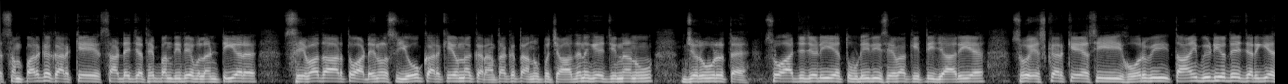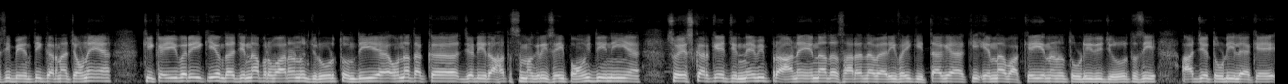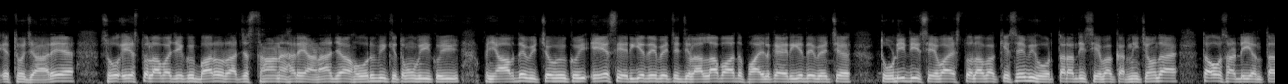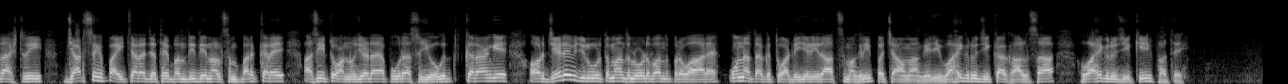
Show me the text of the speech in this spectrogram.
ਸੰਪਰਕ ਕਰਕੇ ਸਾਡੇ ਜਥੇਬੰਦੀ ਦੇ ਵਲੰਟੀਅਰ ਸੇਵਾਦਾਰ ਤੁਹਾਡੇ ਨਾਲ ਸਹਿਯੋਗ ਕਰਕੇ ਉਹਨਾਂ ਘਰਾਂ ਤੱਕ ਤੁਹਾਨੂੰ ਪਹੁੰਚਾ ਦੇਣਗੇ, ਜਿਨ੍ਹਾਂ ਨੂੰ ਜ਼ਰੂਰਤ ਹੈ। ਸੋ ਅੱਜ ਜਿਹੜੀ ਇਹ ਤੂੜੀ ਦੀ ਸੇਵਾ ਕੀਤੀ ਜਾ ਰਹੀ ਹੈ, ਸੋ ਇਸ ਕਰਕੇ ਅਸੀਂ ਹੋਰ ਵੀ ਤਾਂ ਹੀ ਵੀਡੀਓ ਦੇ ਜ਼ਰੀਏ ਅਸੀਂ ਬੇਨਤੀ ਕਰਨਾ ਚਾਹੁੰਦੇ ਹਾਂ ਕਿ ਕਈ ਵਾਰੀ ਕੀ ਹੁੰਦਾ, ਜਿਨ੍ਹਾਂ ਪਰਿਵਾਰਾਂ ਨੂੰ ਜ਼ਰੂਰਤ ਹੁੰਦੀ ਹੈ, ਉਹਨਾਂ ਤੱਕ ਜਿਹੜੀ ਰਾਹਤ ਸਮੱਗਰੀ ਸਹੀ ਪਹੁੰਚਦੀ ਨਹੀਂ ਹੈ। ਸੋ ਇਸ ਕਰਕੇ ਜਿੰਨੇ ਵੀ ਭਰਾ ਨੇ, ਇਹਨਾਂ ਦਾ ਸਾਰਿਆਂ ਦਾ ਵੈਰੀਫਾਈ ਕੀਤਾ ਗਿਆ ਕਿ ਇਹਨਾਂ ਵਾਕਈ ਇਹਨਾਂ ਨੂੰ ਤੂੜੀ ਦੀ ਜ਼ਰੂਰਤ ਸੀ। ਅੱਜ ਇਹ ਤੂੜੀ ਲੈ ਕੇ ਇੱਥੋਂ ਜਾ ਰਹੇ ਆ। ਸੋ ਇਸ ਤੋਂ ਇਲਾਵਾ ਜੇ ਕੋਈ ਬਾਹਰੋਂ ਰਾਜਸਥਾਨ, ਹਰਿਆਣਾ ਜਾਂ ਹੋਰ ਵੀ ਕਿਤੋਂ ਵੀ ਕੋਈ ਪੰਜਾਬ ਦੇ ਵਿੱਚੋਂ ਵੀ ਕੋਈ ਇਸ ਏਰੀਆ ਦੇ ਵਿੱਚ, ਜਲਾਲਾਬਾਦ, ਫਾਜ਼ਿਲਕਾ ਏਰੀਆ ਦੇ ਵਿੱਚ ਤੂੜੀ ਦੀ ਸੇਵਾ, ਇਸ ਤੋਂ ਇਲਾਵਾ ਕਿਸੇ ਵੀ ਹੋਰ ਤਰ੍ਹਾਂ ਦੀ ਸੇਵਾ ਕਰਨੀ ਚਾਹੁੰਦਾ ਹੈ, ਤਾਂ ਉਹ ਸਾਡੀ ਅੰਤਰਰਾਸ਼ਟਰੀ ਜੱਟ ਸਿੱਖ ਭਾਈਚਾਰਾ ਜਥੇਬੰਦੀ ਦੇ ਨਾਲ ਸੰਪਰਕ ਕਰੇ। ਅਸੀਂ ਤੁਹਾਨੂੰ ਜਿਹੜਾ ਹੈ ਪੂਰਾ ਸਹਿਯੋਗ ਕਰਾਂਗੇ ਔਰ ਜਿਹੜੇ ਵੀ ਜ਼ਰੂਰਤਮੰਦ ਲੋੜਵੰਦ ਪਰਿਵਾਰ ਹੈ। ਉਹਨਾਂ ਤੱਕ ਤੁਹਾਡੀ ਜਿਹੜੀ ਰਾਹਤ ਸਮੱਗਰੀ ਪਹੁੰਚਾਵਾਂਗੇ ਜੀ। ਵਾਹਿਗੁਰੂ ਜੀ ਕਾ ਖਾਲਸਾ, ਵਾਹਿਗੁਰੂ ਜੀ ਕੀ ਫਤਿਹ।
